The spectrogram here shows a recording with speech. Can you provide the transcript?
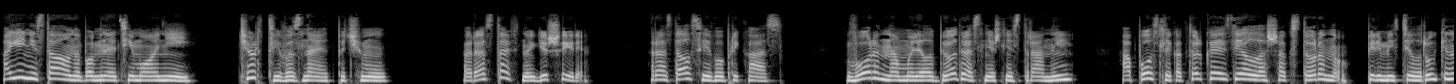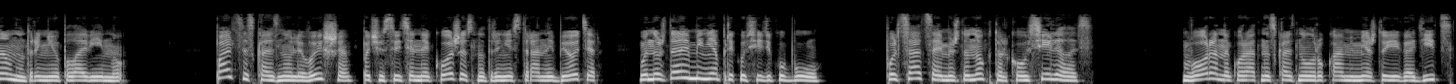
а я не стала напоминать ему о ней. Черт его знает почему. «Расставь ноги шире», — раздался его приказ. Ворон намылил бедра с внешней стороны, а после, как только я сделала шаг в сторону, переместил руки на внутреннюю половину. Пальцы скользнули выше, по чувствительной коже с внутренней стороны бедер, вынуждая меня прикусить губу. Пульсация между ног только усилилась. Ворон аккуратно скользнул руками между ягодиц,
